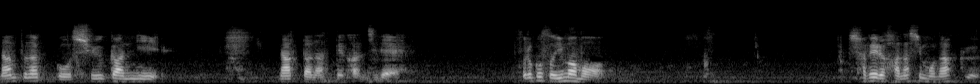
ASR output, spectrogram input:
なんとなくこう習慣になったなって感じで、それこそ今も喋る話もなく、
